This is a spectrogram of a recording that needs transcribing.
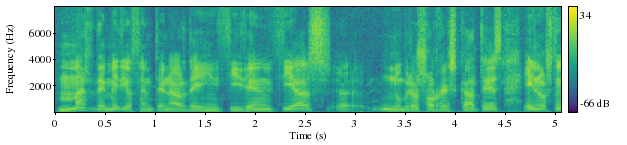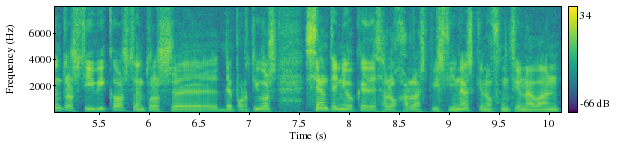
más de medio centenar de incidencias, eh, numerosos rescates en los centros cívicos, centros eh, deportivos se han tenido que desalojar las piscinas que no funcionaban,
